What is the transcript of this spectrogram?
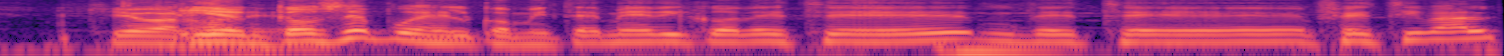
Qué Y entonces, pues el comité médico de este, de este festival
